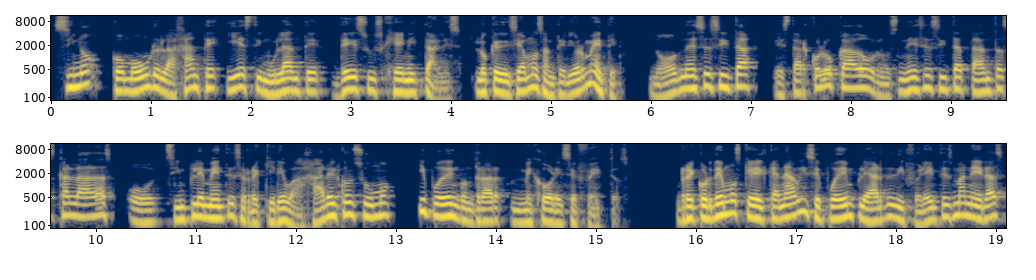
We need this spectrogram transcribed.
sino como un relajante y estimulante de sus genitales, lo que decíamos anteriormente. No necesita estar colocado no necesita tantas caladas o simplemente se requiere bajar el consumo y puede encontrar mejores efectos. Recordemos que el cannabis se puede emplear de diferentes maneras,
